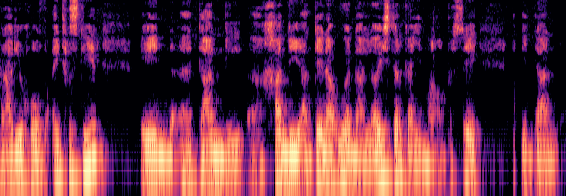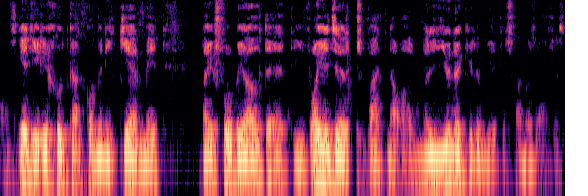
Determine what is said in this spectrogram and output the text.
radiogolf uitgestuur en uh, dan uh, gaan die antenne oor na luister kan jy maar amper sê. En dan ons weet hierdie goed kan kommunikeer met byvoorbeeld uh, die Voyagers wat nou al miljoene kilometers van ons af is.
